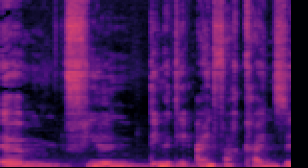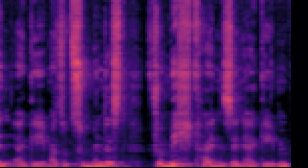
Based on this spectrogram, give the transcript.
ähm, vielen Dinge, die einfach keinen Sinn ergeben, also zumindest für mich keinen Sinn ergeben,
